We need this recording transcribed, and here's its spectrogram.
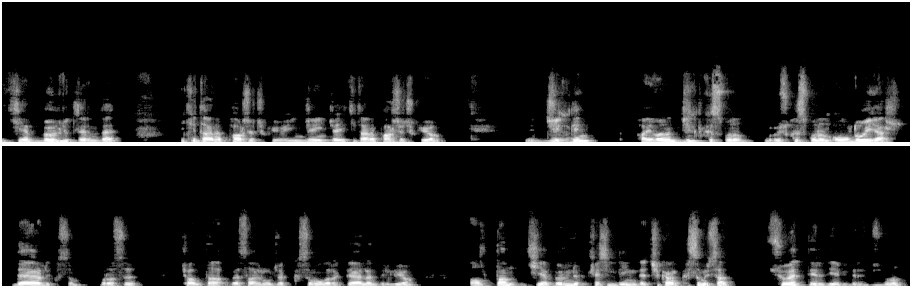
İkiye böldüklerinde iki tane parça çıkıyor. ince ince iki tane parça çıkıyor. Cildin hayvanın cilt kısmının üst kısmının olduğu yer değerli kısım. Burası çanta vesaire olacak kısım olarak değerlendiriliyor. Alttan ikiye bölünüp kesildiğinde çıkan kısım ise süvet deri diyebiliriz biz bunu.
